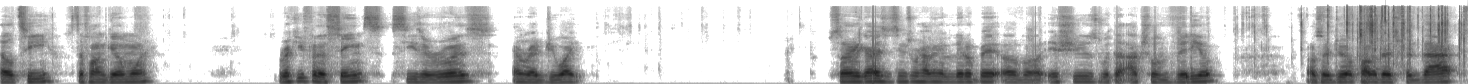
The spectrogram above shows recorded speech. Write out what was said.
LT, Stephon Gilmore. Rookie for the Saints, Cesar Ruiz, and Reggie White. Sorry, guys. It seems we're having a little bit of uh, issues with the actual video. Also, I do apologize for that.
